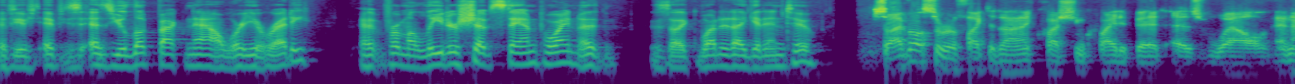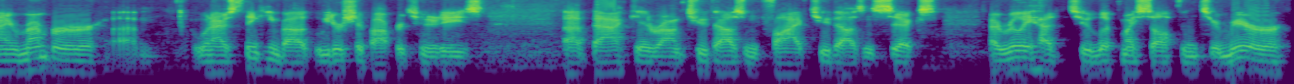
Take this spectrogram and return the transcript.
If you if as you look back now, were you ready from a leadership standpoint? Uh, it's like what did I get into? So I've also reflected on that question quite a bit as well. And I remember um, when I was thinking about leadership opportunities, uh, back at around 2005, 2006, I really had to look myself into a mirror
